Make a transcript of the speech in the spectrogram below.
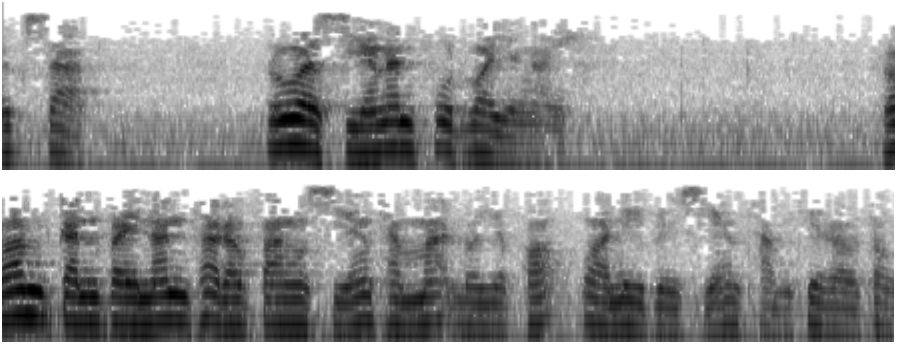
นึกทราบ รู้ว่าเสียงนั้นพูดว่ายังไง พร้อมกันไปนั้นถ้าเราฟังเสียงธรรมะโดยเฉพาะว่านี่เป็นเสียงธรรมที่เราต้อง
